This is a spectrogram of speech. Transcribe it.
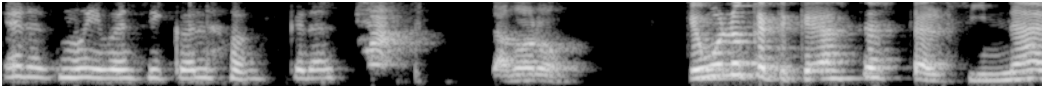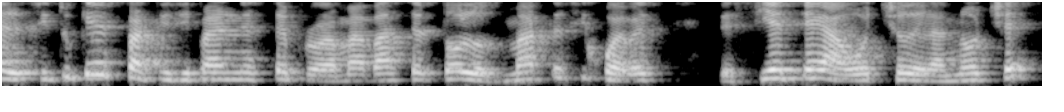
eres muy buen psicólogo. Gracias. Te adoro. Qué bueno que te quedaste hasta el final. Si tú quieres participar en este programa, va a ser todos los martes y jueves de 7 a 8 de la noche.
